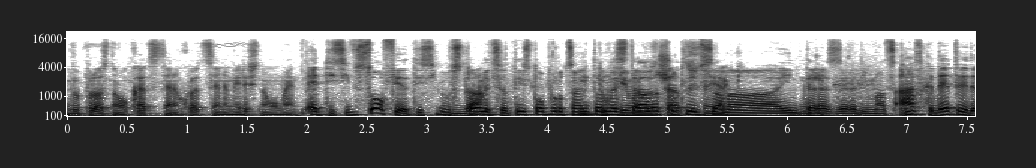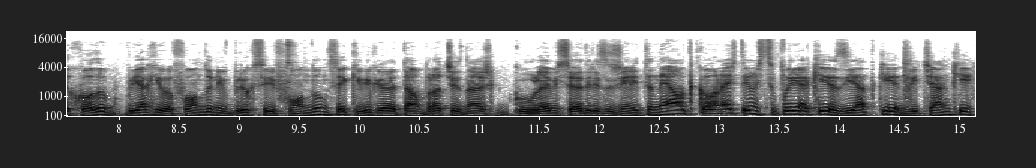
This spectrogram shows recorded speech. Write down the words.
въпрос на локацията, на която се намираш на момента. Е, ти си в София, ти си в Да. столицата и И 100% тук не страдаш от липса яки. на интерес заради мацки. Аз където и да хода, бях и в Лондон, и в Брюксел, и в Лондон, всеки вика, «Е, там, братче, знаеш, големи седри с жените. Няма такова нещо, имаш супер яки азиатки, англичанки.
